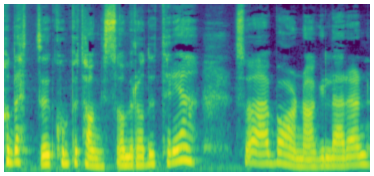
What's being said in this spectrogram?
på dette kompetanseområdet tre, så er barnehagelæreren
